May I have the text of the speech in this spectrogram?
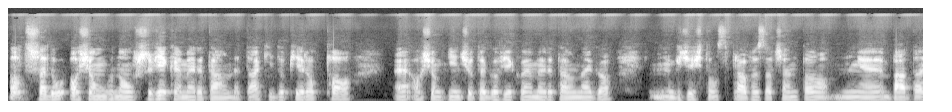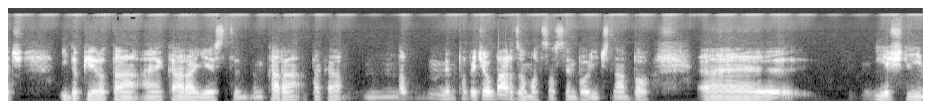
odszedł osiągnąwszy wiek emerytalny, tak, i dopiero po osiągnięciu tego wieku emerytalnego gdzieś tą sprawę zaczęto badać. I dopiero ta kara jest kara taka, no, bym powiedział, bardzo mocno symboliczna, bo jeśli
